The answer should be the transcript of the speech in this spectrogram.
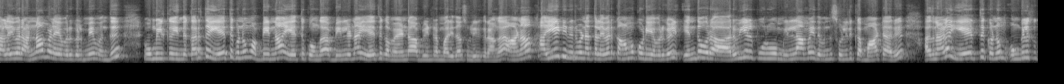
தலைவர் அண்ணாமலை அவர்களுமே வந்து உங்களுக்கு இந்த கருத்தை ஏத்துக்கணும் அப்படின்னா ஏத்துக்கோங்க அப்படி இல்லைன்னா ஏத்துக்க வேண்டாம் அப்படின்ற மாதிரி தான் சொல்லியிருக்கிறாங்க. ஆனா ஐஐடி நிறுவன தலைவர் காமக்கோடி அவர்கள் எந்த ஒரு அறிவியல் பூர்வம் இல்லாம இதை வந்து சொல்லியிருக்க மாட்டாரு. அதனால ஏத்துக்கணும் உங்களுக்கு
